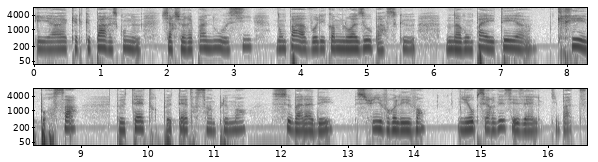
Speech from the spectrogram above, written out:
Et euh, quelque part, est-ce qu'on ne chercherait pas, nous aussi, non pas à voler comme l'oiseau parce que nous n'avons pas été créés pour ça, peut-être, peut-être simplement se balader, suivre les vents et observer ces ailes qui battent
